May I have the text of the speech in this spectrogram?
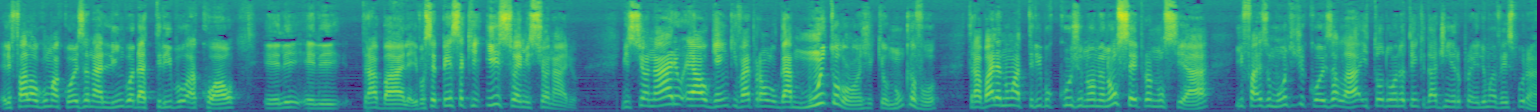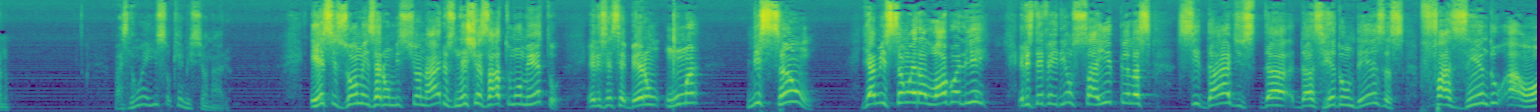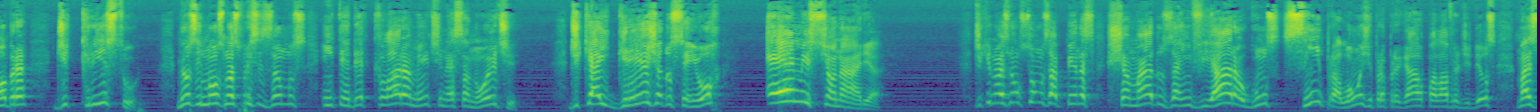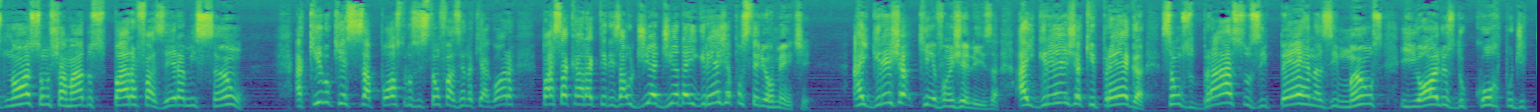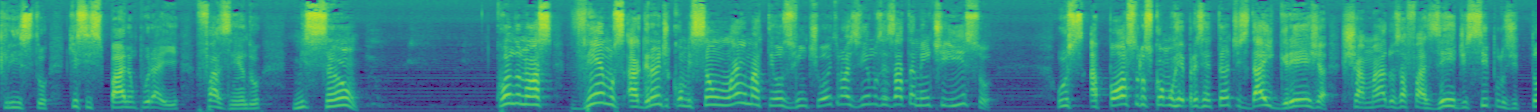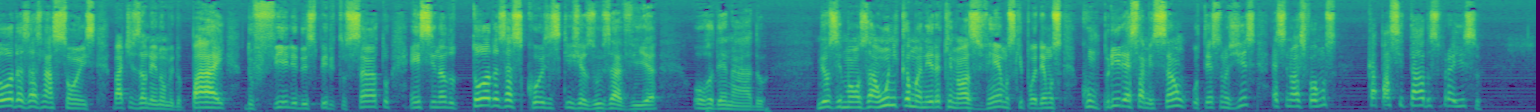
Ele fala alguma coisa na língua da tribo a qual ele, ele trabalha. E você pensa que isso é missionário. Missionário é alguém que vai para um lugar muito longe, que eu nunca vou, trabalha numa tribo cujo nome eu não sei pronunciar e faz um monte de coisa lá e todo ano eu tenho que dar dinheiro para ele uma vez por ano. Mas não é isso que é missionário. Esses homens eram missionários neste exato momento. Eles receberam uma missão. E a missão era logo ali. Eles deveriam sair pelas cidades da, das redondezas, fazendo a obra de Cristo. Meus irmãos, nós precisamos entender claramente nessa noite de que a igreja do Senhor é missionária de que nós não somos apenas chamados a enviar alguns, sim, para longe para pregar a palavra de Deus, mas nós somos chamados para fazer a missão. Aquilo que esses apóstolos estão fazendo aqui agora passa a caracterizar o dia a dia da igreja posteriormente. A igreja que evangeliza, a igreja que prega, são os braços e pernas e mãos e olhos do corpo de Cristo que se espalham por aí fazendo missão. Quando nós vemos a grande comissão lá em Mateus 28, nós vemos exatamente isso. Os apóstolos, como representantes da igreja, chamados a fazer discípulos de todas as nações, batizando em nome do Pai, do Filho e do Espírito Santo, ensinando todas as coisas que Jesus havia ordenado. Meus irmãos, a única maneira que nós vemos que podemos cumprir essa missão, o texto nos diz, é se nós formos capacitados para isso.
